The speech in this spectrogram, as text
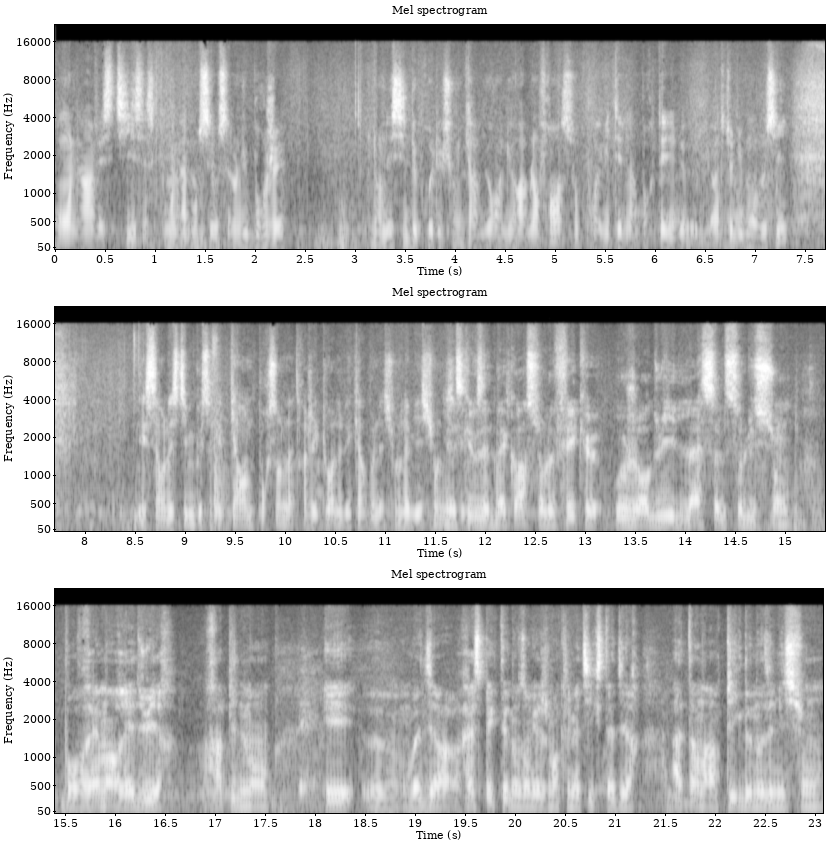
On a investi, c'est ce qu'on a annoncé au Salon du Bourget, dans des sites de production de carburant durable en France, pour éviter de l'importer du reste du monde aussi. Et ça, on estime que ça fait 40% de la trajectoire de décarbonation de l'aviation. Est-ce que vous êtes d'accord sur le fait qu'aujourd'hui, la seule solution pour vraiment réduire rapidement et, euh, on va dire, respecter nos engagements climatiques, c'est-à-dire atteindre un pic de nos émissions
